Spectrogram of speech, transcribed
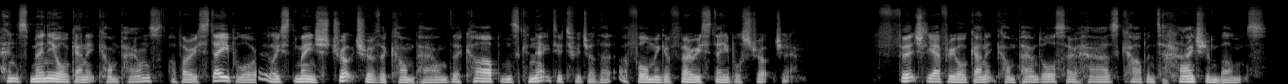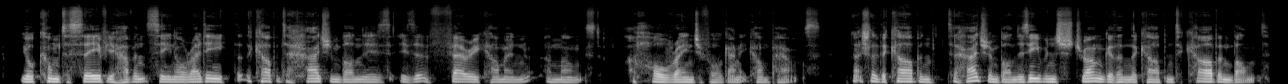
Hence, many organic compounds are very stable, or at least the main structure of the compound, the carbons connected to each other are forming a very stable structure. Virtually every organic compound also has carbon to hydrogen bonds. You'll come to see, if you haven't seen already, that the carbon to hydrogen bond is, is very common amongst a whole range of organic compounds. Actually, the carbon to hydrogen bond is even stronger than the carbon to carbon bond.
